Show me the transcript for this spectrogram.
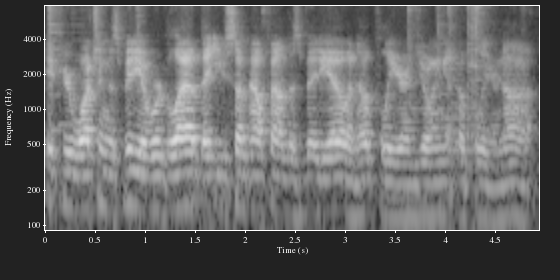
if you're watching this video, we're glad that you somehow found this video, and hopefully you're enjoying it. Hopefully you're not.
